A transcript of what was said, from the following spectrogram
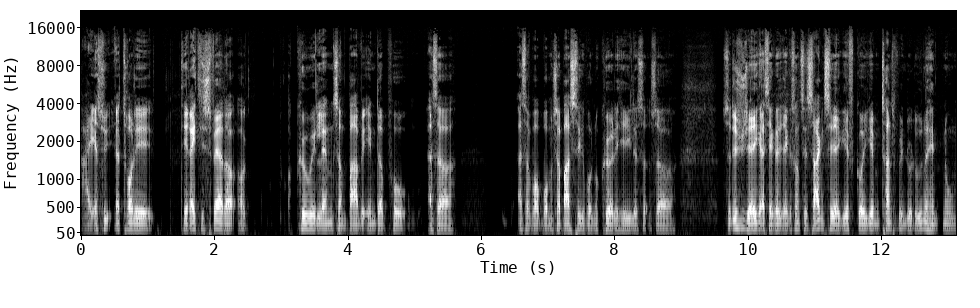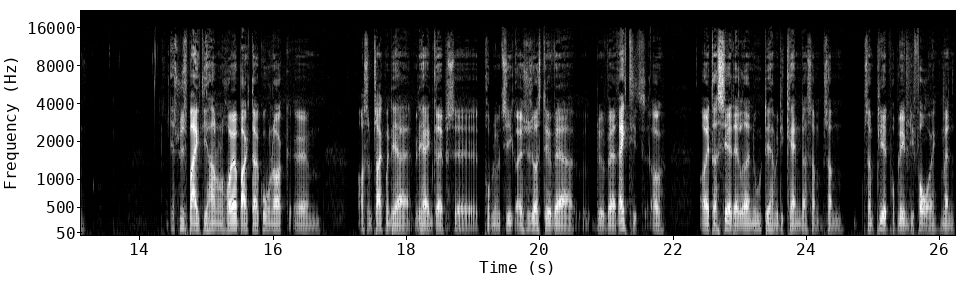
Nej, jeg, sy- jeg tror, det, det er rigtig svært at, at, købe et eller andet, som bare vil ændre på, altså, altså hvor, hvor man så bare er sikker på, at nu kører det hele. Så, så, så det synes jeg ikke. Altså, jeg, kan, jeg kan sådan set sagtens se, AGF går igennem transfervinduet uden at hente nogen. Jeg synes bare ikke, de har nogen højre bak, der er god nok. Øhm, og som sagt med det her, med det her angrebsproblematik. Øh, og jeg synes også, det vil være, det vil være rigtigt at, at adressere det allerede nu, det her med de kanter, som, som, som bliver et problem, de får. Ikke? Men,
